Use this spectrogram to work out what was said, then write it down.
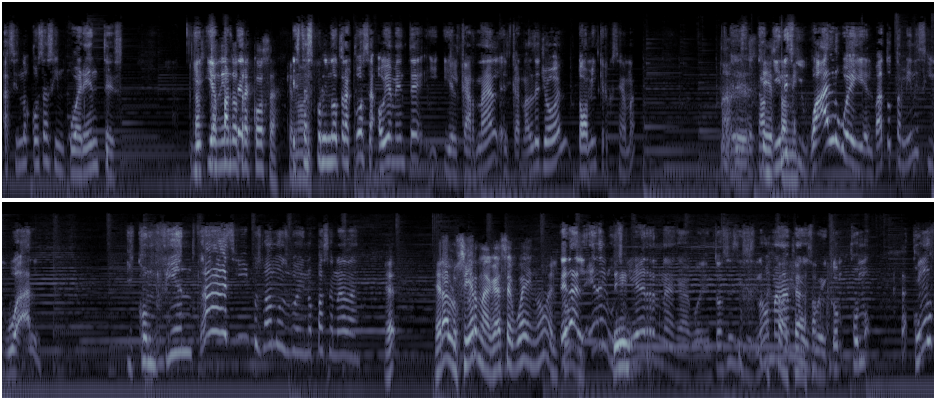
haciendo cosas incoherentes. Estás y poniendo aparte, otra cosa. que no estás es. poniendo otra cosa. Obviamente, y, y el carnal, el carnal de Joel, Tommy creo que se llama, este, es. también es, igual, güey. El vato también es igual. Y confían, ah, sí, pues vamos, güey, no pasa nada. Era Luciérnaga ese güey, ¿no? El Era, Tommy. era Luciérnaga, güey. Entonces dices, no mames, güey, ¿cómo, cómo, cómo,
